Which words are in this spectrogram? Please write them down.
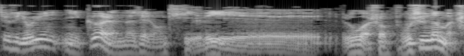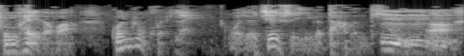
就是由于你个人的这种体力，如果说不是那么充沛的话，观众会累。我觉得这是一个大问题。嗯嗯嗯啊，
